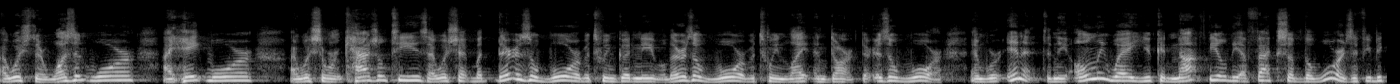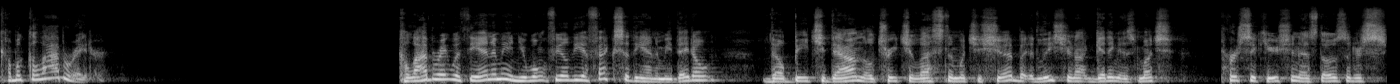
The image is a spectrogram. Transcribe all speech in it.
I wish there wasn't war. I hate war. I wish there weren't casualties. I wish that, but there is a war between good and evil. There is a war between light and dark. There is a war, and we're in it. And the only way you can not feel the effects of the war is if you become a collaborator. Collaborate with the enemy, and you won't feel the effects of the enemy. They don't, they'll beat you down, they'll treat you less than what you should, but at least you're not getting as much persecution as those that are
